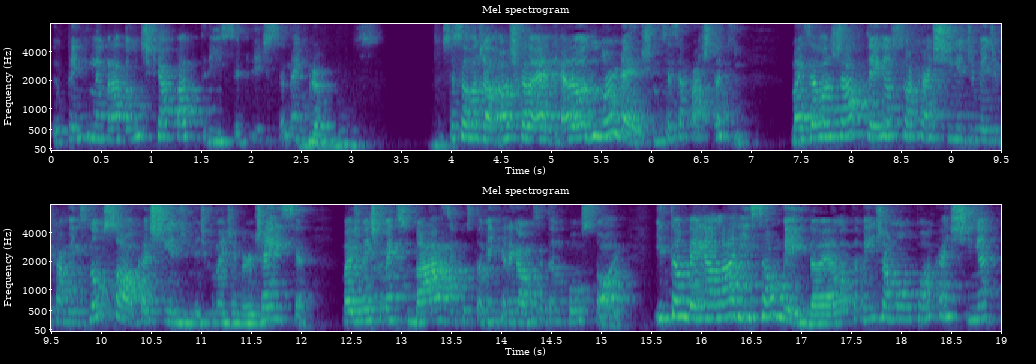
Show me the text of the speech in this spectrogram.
Eu tenho que lembrar de onde que é a Patrícia. Cris, você lembra? Não sei se ela já. Acho que ela é, ela é do Nordeste, não sei se a parte está aqui. Mas ela já tem a sua caixinha de medicamentos, não só a caixinha de medicamentos de emergência, mas medicamentos básicos também, que é legal você ter no consultório. E também a Larissa Almeida, ela também já montou a caixinha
